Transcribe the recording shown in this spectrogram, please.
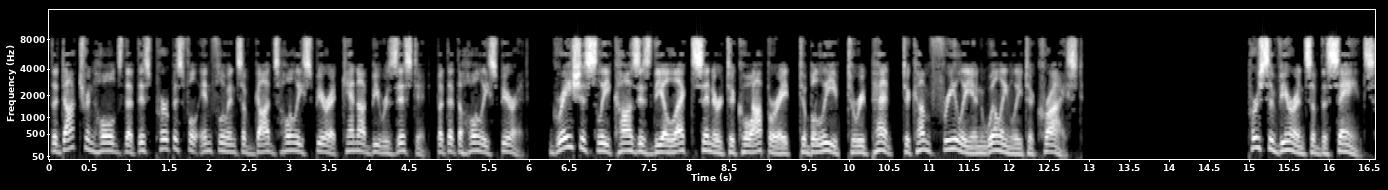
The doctrine holds that this purposeful influence of God's Holy Spirit cannot be resisted, but that the Holy Spirit graciously causes the elect sinner to cooperate, to believe, to repent, to come freely and willingly to Christ. Perseverance of the saints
